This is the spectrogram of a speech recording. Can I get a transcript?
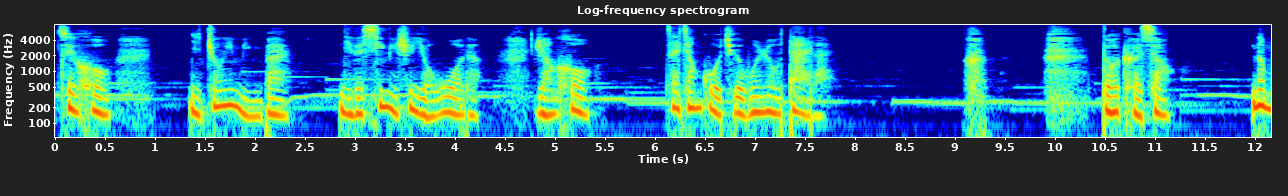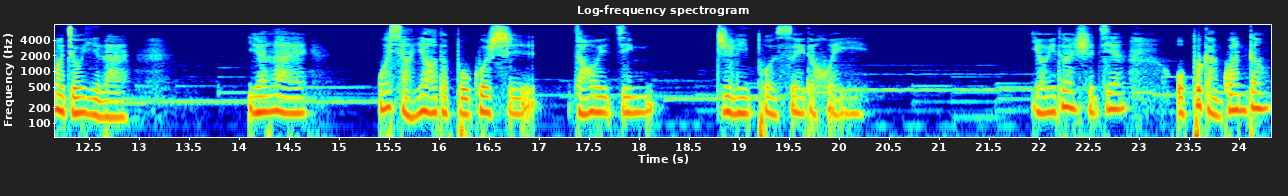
最后你终于明白，你的心里是有我的，然后再将过去的温柔带。多可笑！那么久以来，原来我想要的不过是早已经支离破碎的回忆。有一段时间，我不敢关灯，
